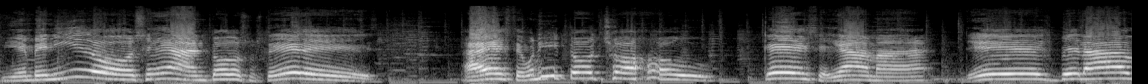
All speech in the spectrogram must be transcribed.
Bienvenidos sean todos ustedes a este bonito show que se llama Desvelados.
